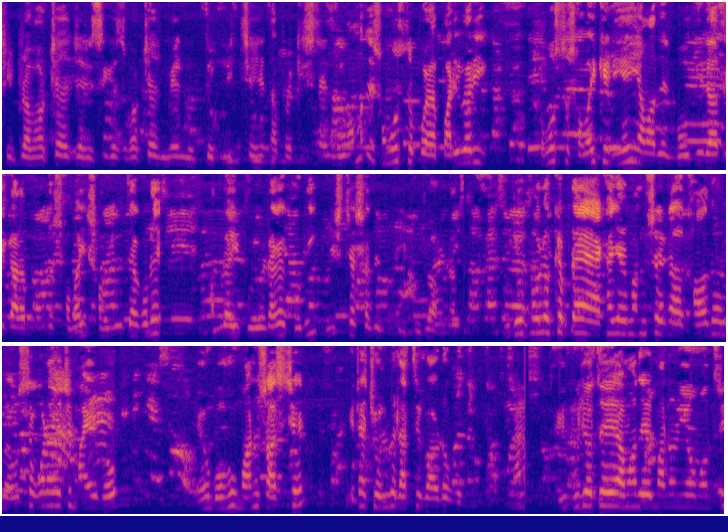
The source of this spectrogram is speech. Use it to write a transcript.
শিপ্রা ভট্টাচার্য, ঋষিকেশ ভট্টাচার্য মেন উদ্যোগ নিচ্ছে, তারপরে কৃষ্ণেন্দু, আমাদের সমস্ত পারিবারিক সমস্ত সবাইকে নিয়েই আমাদের বৌদিরা থেকে আরম্ভ করে সবাই সহযোগিতা করে আমরা এই পুজোটাকে করি, নিষ্ঠার সাথে এই পুজো আমরা পুজো উপলক্ষে প্রায় এক হাজার মানুষের খাওয়া দাওয়ার ব্যবস্থা করা হয়েছে মায়ের ভোগ, এবং বহু মানুষ আসছে। এটা চলবে রাত্রি বারোটা পর্যন্ত। এই পুজোতে আমাদের মাননীয় মন্ত্রী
